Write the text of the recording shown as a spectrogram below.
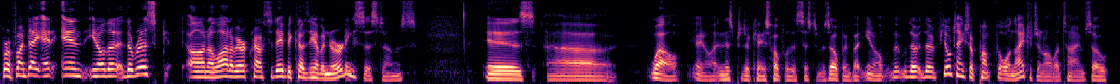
for a fun day. And and you know the the risk on a lot of aircrafts today because they have inerting systems is uh, well, you know, in this particular case, hopefully the system is open. But you know, the, the, the fuel tanks are pumped full of nitrogen all the time, so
